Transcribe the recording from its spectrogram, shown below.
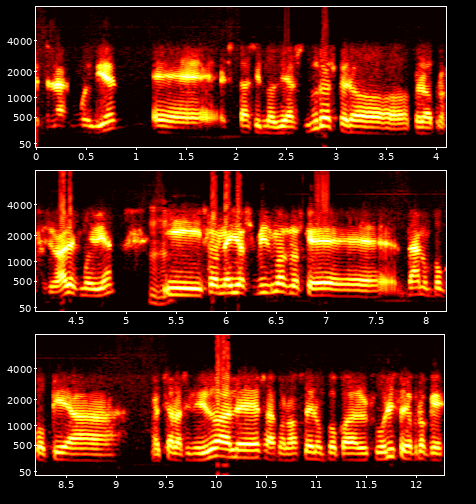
entrenas muy bien. Eh, está siendo días duros, pero, pero profesionales muy bien. Y son ellos mismos los que dan un poco pie a, a charlas individuales, a conocer un poco al futbolista. Yo creo que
